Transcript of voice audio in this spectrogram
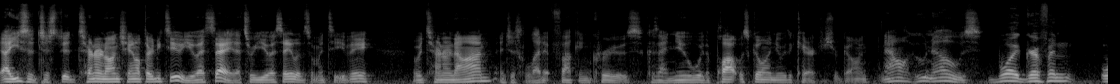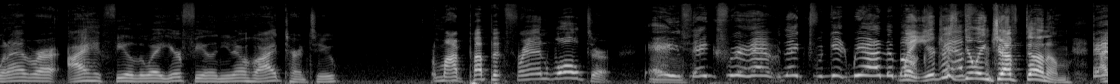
I used to just turn it on channel 32 USA. That's where USA lives on my TV. I would turn it on and just let it fucking cruise because I knew where the plot was going, knew where the characters were going. Now, who knows? Boy, Griffin, whenever I feel the way you're feeling, you know who I'd turn to? My puppet friend Walter. Hey, thanks for having, thanks for getting me on the box. Wait, you're just Jeff. doing Jeff Dunham. I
